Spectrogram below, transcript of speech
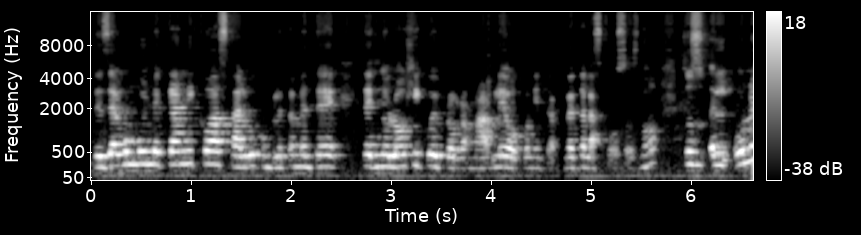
desde algo muy mecánico hasta algo completamente tecnológico y programable o con Internet de las cosas, ¿no? Entonces, el, una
